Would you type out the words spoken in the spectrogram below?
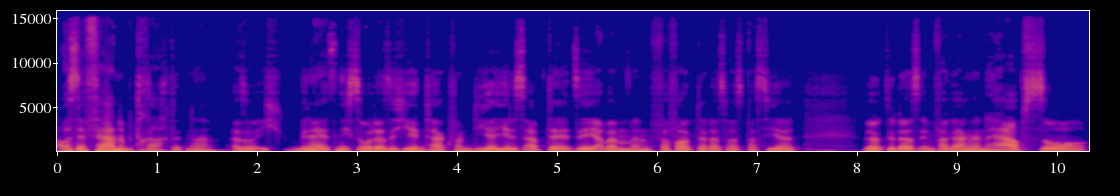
aus der Ferne betrachtet, ne? Also ich bin ja jetzt nicht so, dass ich jeden Tag von dir jedes Update sehe, aber man verfolgt ja das, was passiert. Wirkte das im vergangenen Herbst so,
